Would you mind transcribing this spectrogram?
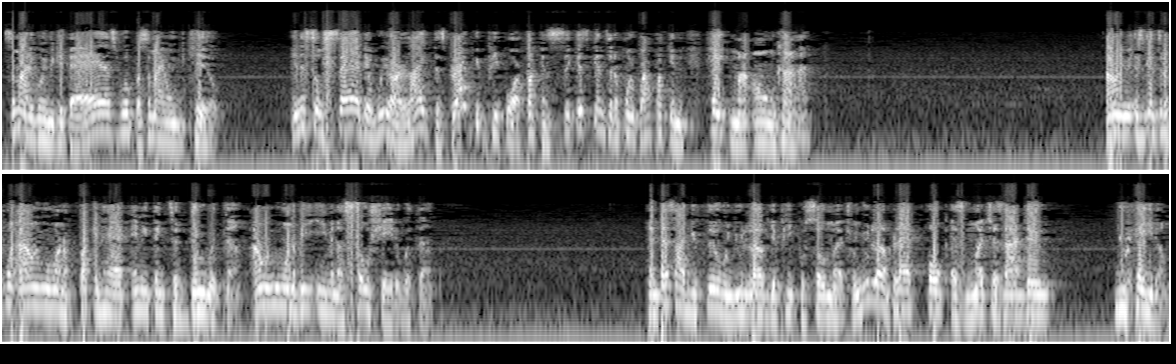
Somebody going to get their ass whooped or somebody going to get killed. And it's so sad that we are like this. Black people are fucking sick. It's getting to the point where I fucking hate my own kind. I even, it's getting to the point I don't even want to fucking have anything to do with them. I don't even want to be even associated with them. And that's how you feel when you love your people so much. When you love black folk as much as I do, you hate them.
